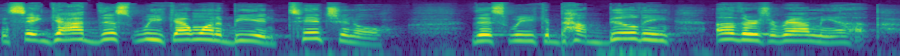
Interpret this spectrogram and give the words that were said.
and say, God, this week I want to be intentional this week about building others around me up.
